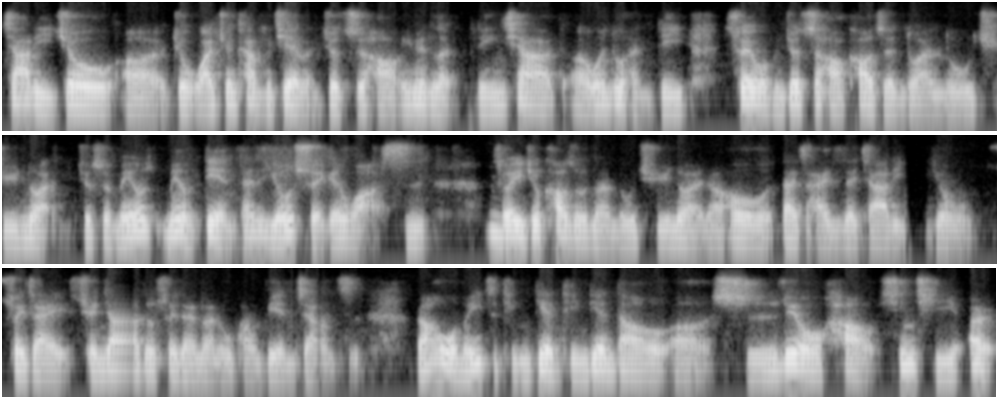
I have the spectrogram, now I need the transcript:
家里就呃就完全看不见了，就只好因为冷零下呃温度很低，所以我们就只好靠着暖炉取暖，就是没有没有电，但是有水跟瓦斯，所以就靠着暖炉取暖，然后带着孩子在家里用睡在全家都睡在暖炉旁边这样子，然后我们一直停电停电到呃十六号星期二，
